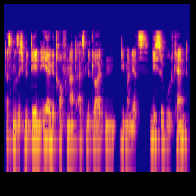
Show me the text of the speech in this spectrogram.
dass man sich mit denen eher getroffen hat, als mit Leuten, die man jetzt nicht so gut kennt.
